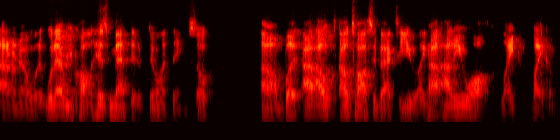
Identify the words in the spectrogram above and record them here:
I don't know, whatever you call it, his method of doing things. So, um, but I, will I'll toss it back to you. Like, how, how do you all like like him?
